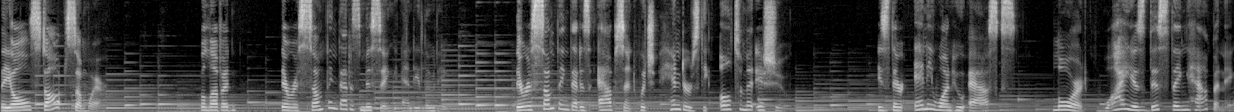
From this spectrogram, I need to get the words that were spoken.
They all stopped somewhere. Beloved, there is something that is missing and eluding. There is something that is absent which hinders the ultimate issue. Is there anyone who asks, Lord, why is this thing happening?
